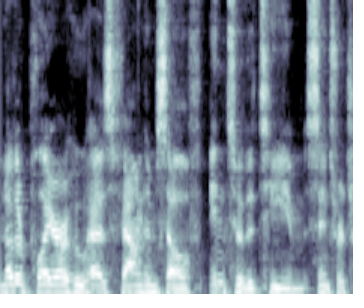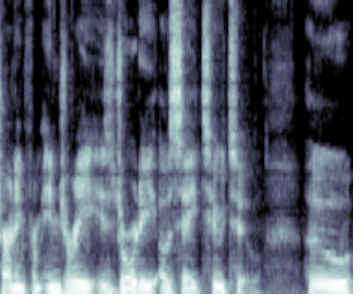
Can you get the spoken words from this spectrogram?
Another player who has found himself into the team since returning from injury is Jordi Osei Tutu, who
